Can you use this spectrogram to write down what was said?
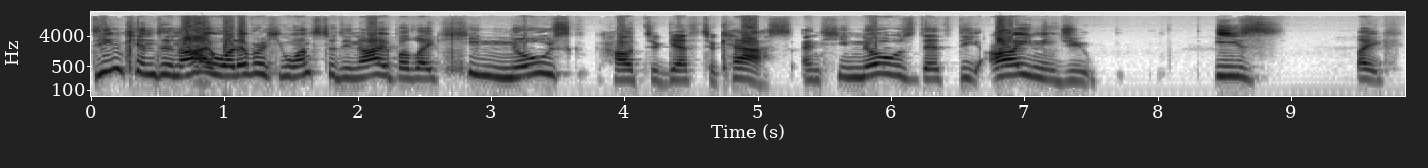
dean can deny whatever he wants to deny but like he knows how to get to cass and he knows that the i need you is like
